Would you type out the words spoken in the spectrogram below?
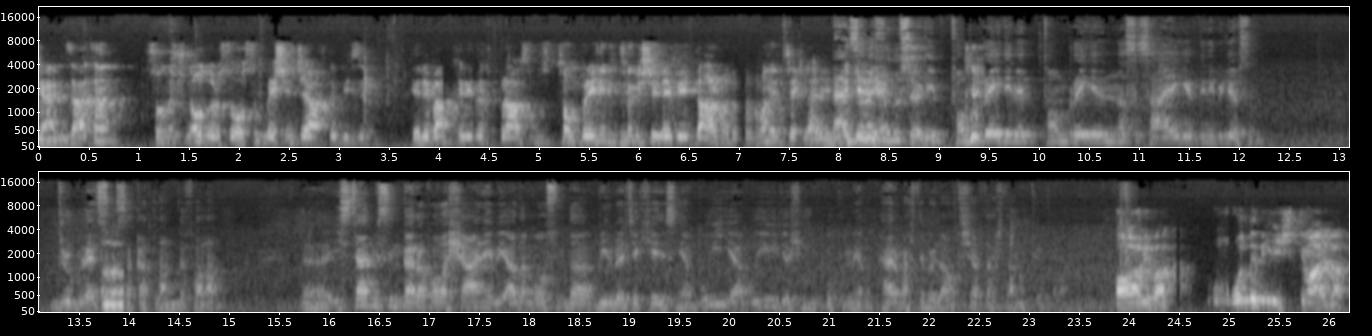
Yani zaten sonuç ne olursa olsun 5. hafta bizim gariban Cleveland Browns'umuz Tom Brady'nin dönüşüyle bir darmadağın edecekler. gibi Ben sana geliyor. şunu söyleyeyim. Tom Brady'nin Tom Brady'nin nasıl sahaya girdiğini biliyorsun. Drew Bledsoe sakatlandı falan. Ee, ister misin Garoppolo şahane bir adam olsun da Bill Belichick şey desin ya bu iyi ya bu iyi diyor şimdi dokunmayalım. Her maçta böyle altışar taştan atıyor falan. Abi bak o, o da bir ihtimal bak.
